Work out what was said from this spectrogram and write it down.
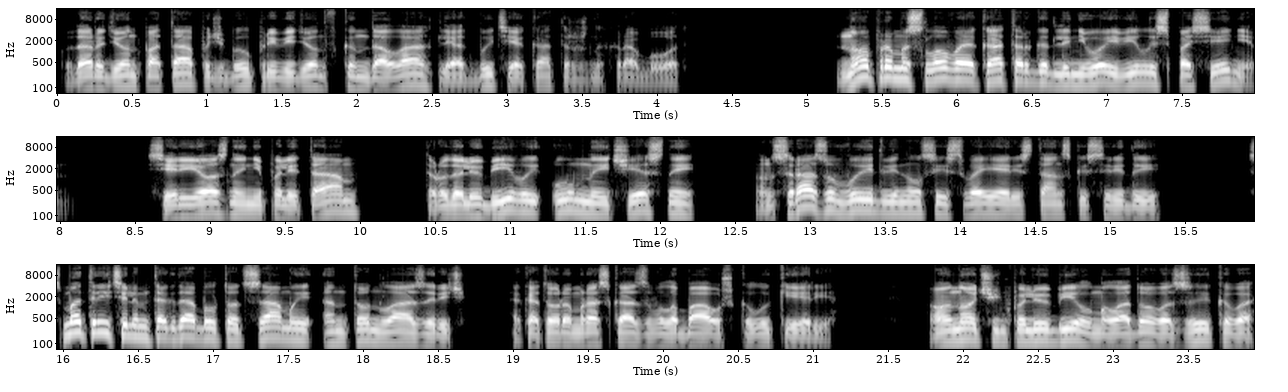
куда Родион Потапыч был приведен в кандалах для отбытия каторжных работ. Но промысловая каторга для него явилась спасением. Серьезный не по летам, трудолюбивый, умный и честный, он сразу выдвинулся из своей арестантской среды. Смотрителем тогда был тот самый Антон Лазарич, о котором рассказывала бабушка Лукерья. Он очень полюбил молодого Зыкова,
